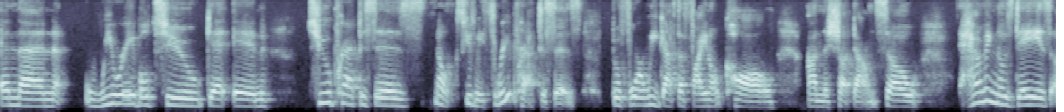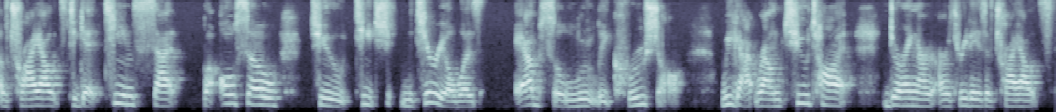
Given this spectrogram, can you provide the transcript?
And then we were able to get in two practices, no, excuse me, three practices before we got the final call on the shutdown. So having those days of tryouts to get teams set, but also to teach material was absolutely crucial. We got round two taught during our, our three days of tryouts,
